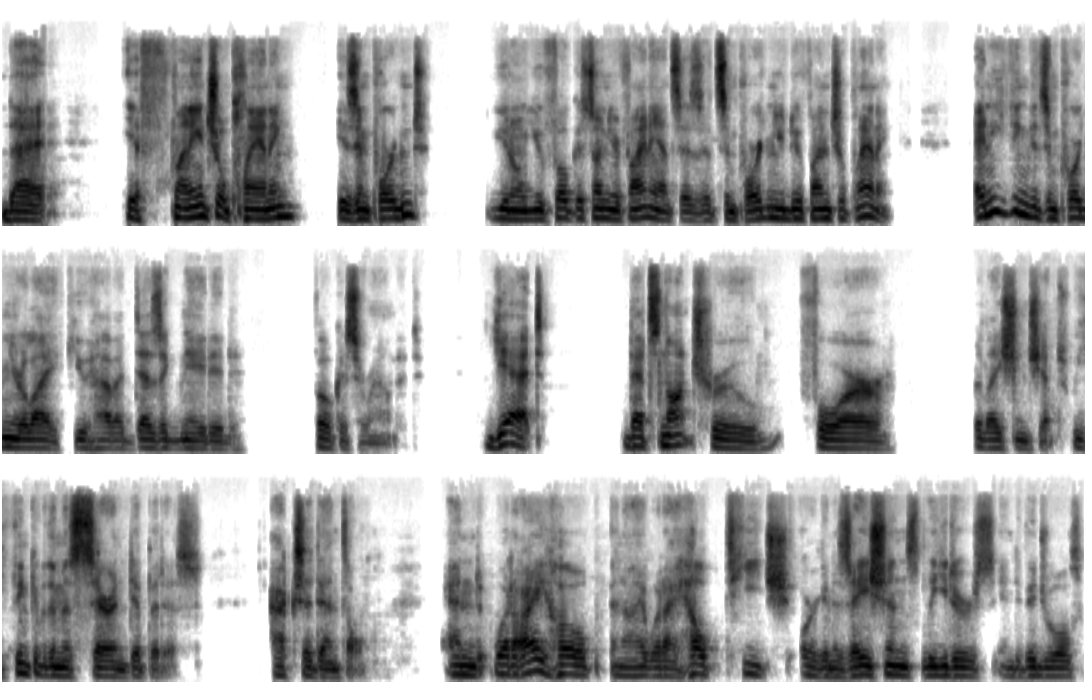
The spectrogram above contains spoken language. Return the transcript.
that if financial planning is important, you know you focus on your finances it's important you do financial planning. Anything that's important in your life you have a designated focus around it. Yet that's not true for relationships. We think of them as serendipitous accidental. And what i hope and i what i help teach organizations leaders individuals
